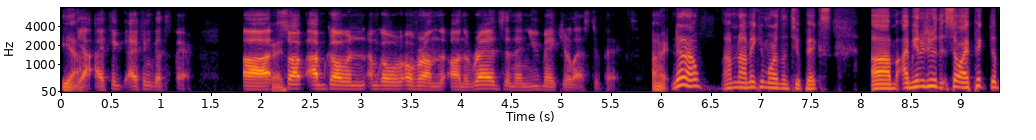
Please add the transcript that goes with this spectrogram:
Yeah. Yeah, I think I think that's fair. Uh, Okay. So I'm going. I'm going over on the on the Reds, and then you make your last two picks. All right. No, no, I'm not making more than two picks. Um, I'm gonna do this. So I picked the.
